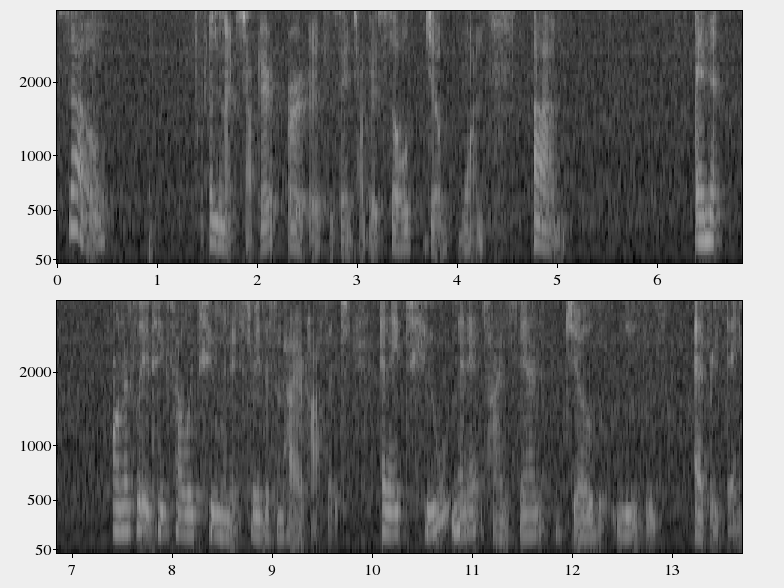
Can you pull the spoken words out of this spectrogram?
So, in the next chapter, or it's the same chapter, it's still Job 1. Um, and honestly, it takes probably two minutes to read this entire passage. In a two minute time span, Job loses everything.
